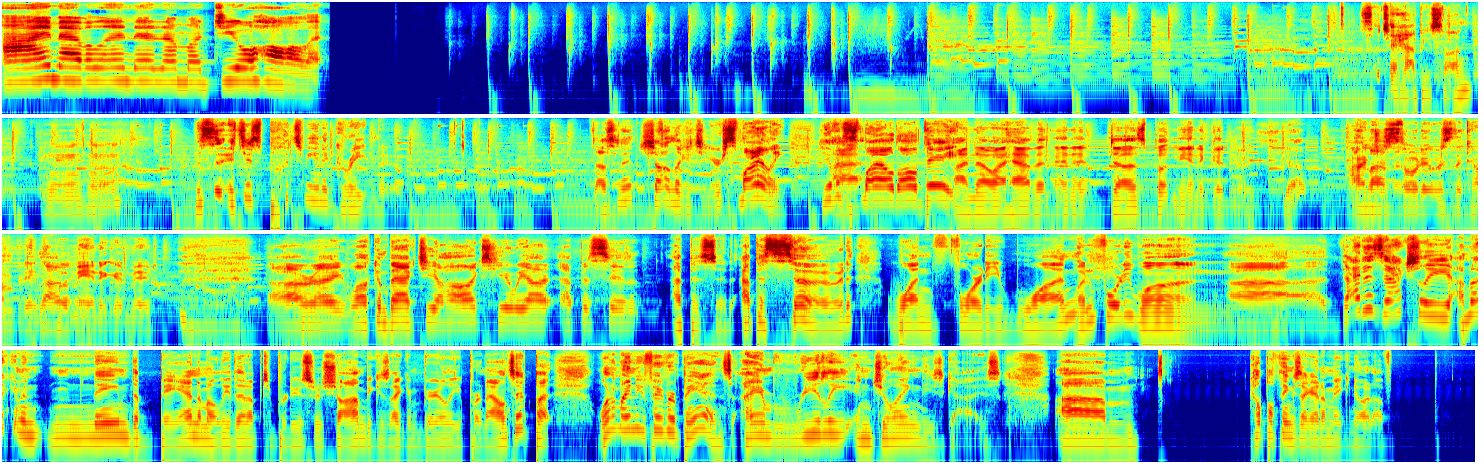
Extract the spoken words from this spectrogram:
I'm Evelyn and I'm a geoholic. Such a happy song. Mm-hmm. This is, it just puts me in a great mood. Doesn't it? Sean, look at you. You're smiling. You haven't I- smiled all day. I know I haven't, and it does put me in a good mood. yep. I love just it. thought it was the company that Love put it. me in a good mood. All right, welcome back, Geoholics. Here we are, episode episode episode one forty one. 141. Uh, that is actually, I'm not going to name the band. I'm going to leave that up to producer Sean because I can barely pronounce it. But one of my new favorite bands. I am really enjoying these guys. Um, couple things I got to make note of.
